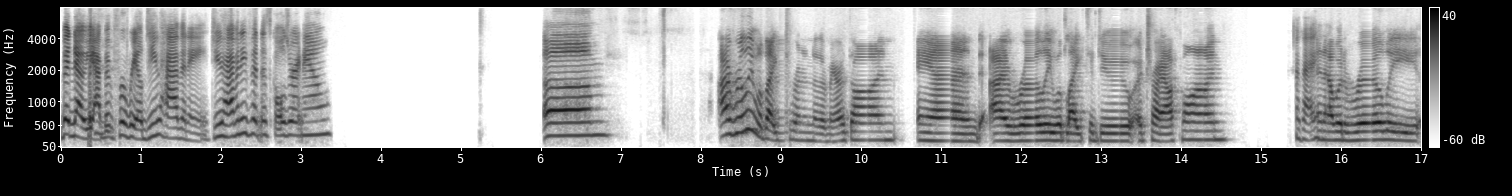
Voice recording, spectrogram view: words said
but no, yeah, but for real, do you have any? Do you have any fitness goals right now? Um, I really would like to run another marathon, and I really would like to do a triathlon, Okay. and I would really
